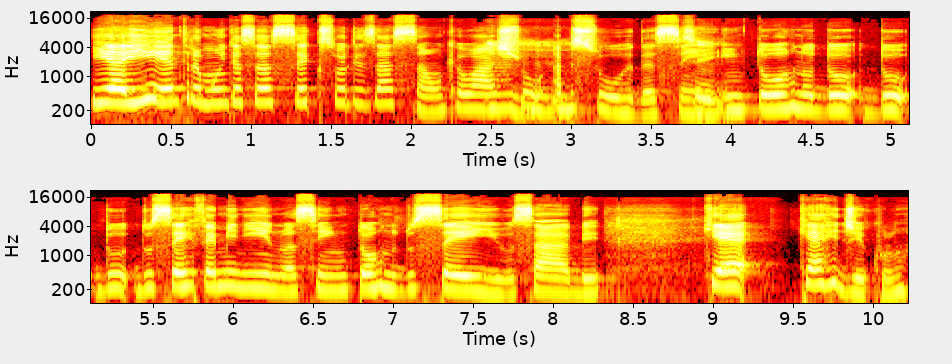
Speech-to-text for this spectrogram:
E aí entra muito essa sexualização, que eu acho absurda, assim, Sim. em torno do, do, do, do ser feminino, assim, em torno do seio, sabe? Que é, que é ridículo.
